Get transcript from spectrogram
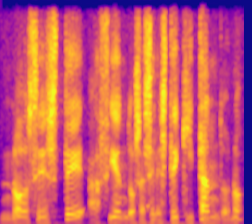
no se esté haciendo, o sea, se le esté quitando, ¿no?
